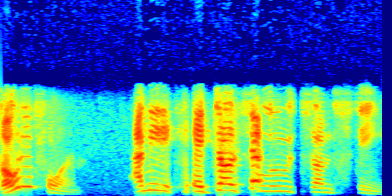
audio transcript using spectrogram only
voted for him. I mean, it, it does lose some steam.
